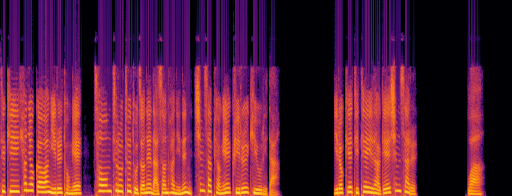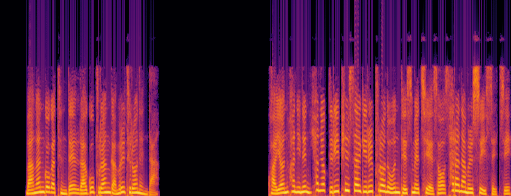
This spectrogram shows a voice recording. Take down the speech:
특히 현역가왕 이를 통해 처음 트로트 도전에 나선 환희는 심사평에 귀를 기울이다. 이렇게 디테일하게 심사를 와 망한 것 같은데 라고 불안감을 드러낸다. 과연 환희는 현역들이 필살기를 풀어놓은 데스매치에서 살아남을 수 있을지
